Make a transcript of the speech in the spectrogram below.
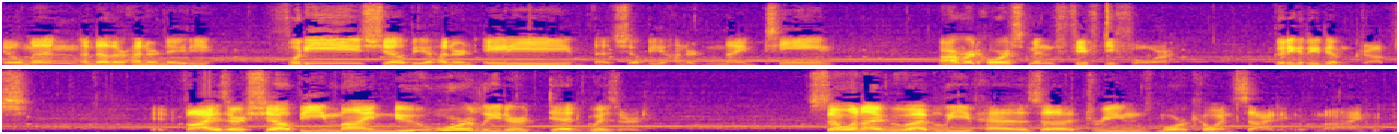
Hillman, another 180. Footy shall be 180. That shall be 119. Armored Horseman, 54. Goody goody dum drops. Advisor shall be my new war leader, Dead Wizard. Someone I, who I believe has uh, dreams more coinciding with mine.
